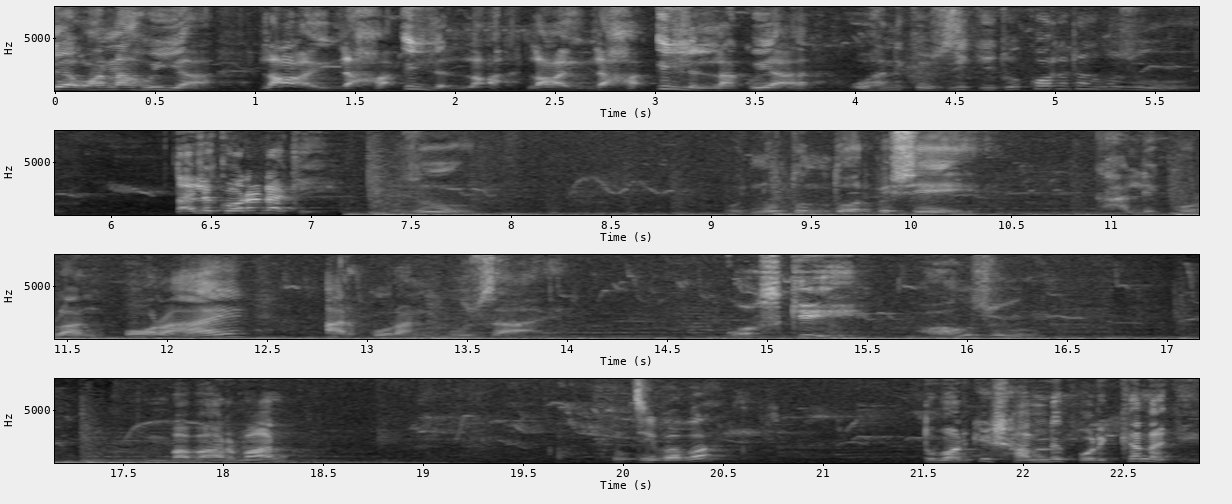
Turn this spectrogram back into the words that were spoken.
দেওয়ানা হইয়া লাই লাহা ইল্লাল্লাহ লাই লাহা ইল্লাল্লাহ কইয়া ওখানে কেউ জিকিরও করে না হুজুর। তাইলে করেটা কি? হুজুর ওই নতুন দরবেশে খালি কোলান পড়ায় আর কোরআন বুঝায়। কস কি? হুজুর। বাবা আরমান? জি বাবা। তোমার কি সামনে পরীক্ষা নাকি?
